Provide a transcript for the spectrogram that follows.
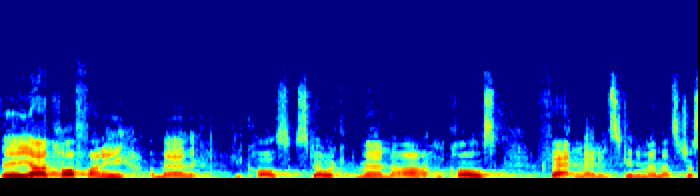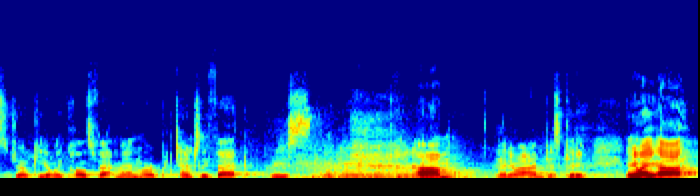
They uh, call funny men, he calls stoic men. Uh, he calls fat men and skinny men. That's just a joke. He only calls fat men or potentially fat priests. um, anyway, I'm just kidding. Anyway, uh,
